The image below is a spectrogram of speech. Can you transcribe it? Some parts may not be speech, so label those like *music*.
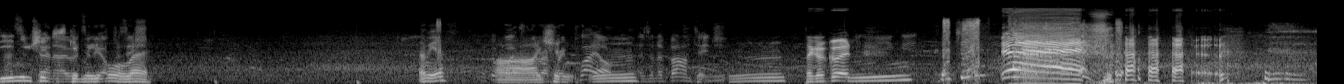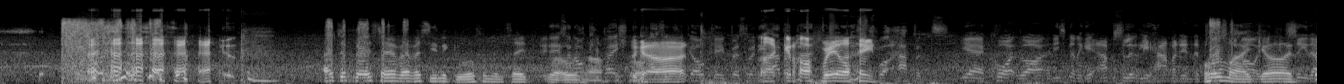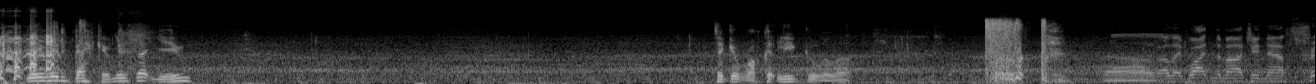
Dean, you should just give me the the ball there. opposition. I'm here. Good Oh, I shouldn't- Play mm. as an advantage. Mm, They go good. mm. Yes! *laughs* *laughs* That's the first time I've ever seen a goal from inside It the is an own half. occupational Look at hazard for goalkeepers when you Like have an a bad halfway game, line. what happens. Yeah, quite right. And he's going to get absolutely hammered in the Oh my tonight, you god. see that. *laughs* David Beckham, is that you? Take a Rocket League goal, that. Oh. Well, they've widened the margin now. Three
